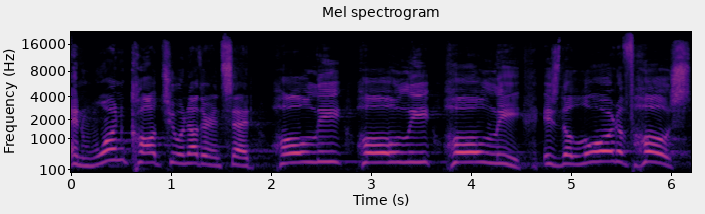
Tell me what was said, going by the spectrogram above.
And one called to another and said, Holy, holy, holy is the Lord of hosts.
